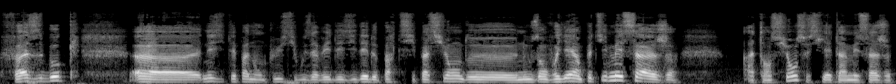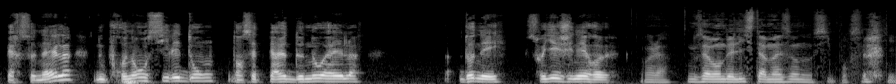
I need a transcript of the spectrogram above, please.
Facebook. Euh, N'hésitez pas non plus, si vous avez des idées de participation, de nous envoyer un petit message. Attention, ceci est un message personnel. Nous prenons aussi les dons dans cette période de Noël. Donnez, soyez généreux. Voilà. Nous avons des listes Amazon aussi pour ceux qui,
